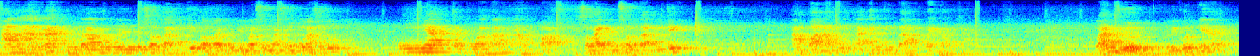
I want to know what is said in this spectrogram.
anak-anak putra putri peserta didik Bapak Ibu di masing-masing kelas itu punya kekuatan apa selain peserta didik apa nanti akan kita petakan. Lanjut berikutnya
